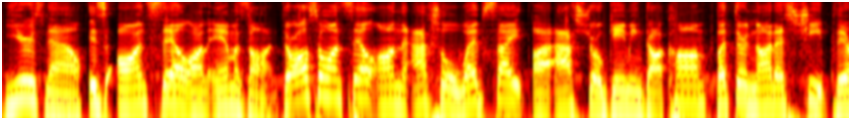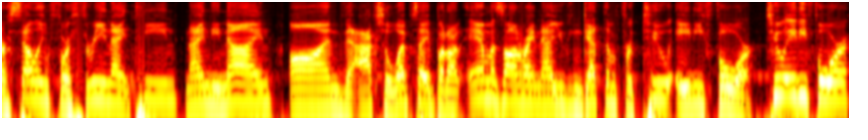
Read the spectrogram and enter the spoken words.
years now, is on sale on Amazon. They're also on sale on the actual website, uh, astrogaming.com, but they're not as cheap. They are selling for $319.99 on the actual website, but on Amazon, right now, you can get them for 284. 284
